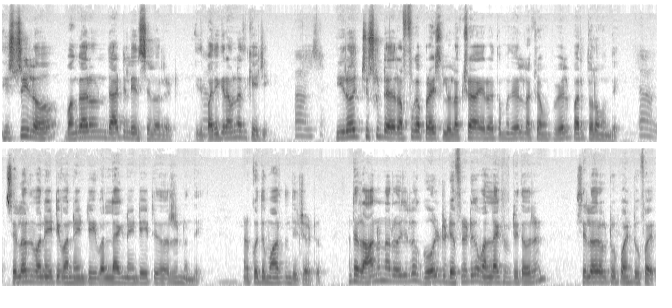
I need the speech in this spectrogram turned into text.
హిస్టరీలో బంగారం దాటి లేదు సిల్వర్ రేట్. ఇది పది గ్రాములు అది కేజీ. ఈరోజు చూసుకుంటే రఫ్గా ప్రైస్లు లక్ష ఇరవై తొమ్మిది వేలు లక్ష ముప్పై వేలు పర్ తులం ఉంది. Silver one eighty one ninety one lakh ninety eight thousand ఉంది. అది కొద్దిగా మారుతుంది ఇటు అటు రానున్న రోజుల్లో గోల్డ్ డెఫినెట్గా one lakh fifty thousand silver ఒక టూ పాయింట్ టూ ఫైవ్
